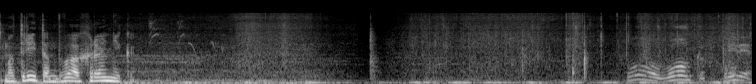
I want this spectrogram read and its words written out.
Смотри, там два охранника. О, Волков, привет.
